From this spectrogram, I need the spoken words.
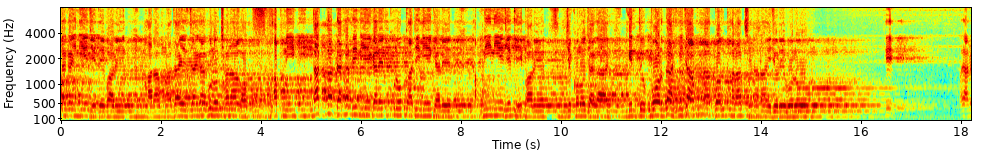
জায়গায় নিয়ে যেতে পারে। হারাম না যায় জায়গাগুলো ছাড়াও আপনি ডাক্তার দেখাতে নিয়ে গেলেন, কোনো কাজে নিয়ে গেলেন, আপনি নিয়ে যেতে পারেন যে কোনো জায়গায়। কিন্তু পর্দা হিজাবটা দরকার আছে না নাই? জোরে বলুন। আমি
